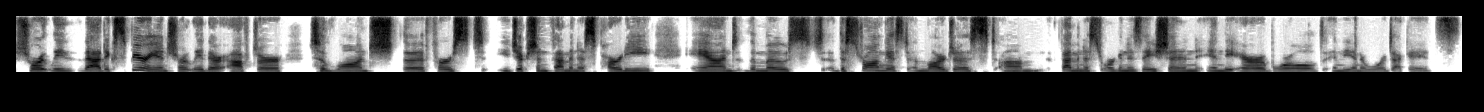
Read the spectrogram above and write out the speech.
shortly that experience shortly thereafter to launch the first Egyptian feminist party and the most the strongest and largest um, feminist organization in the Arab world in the interwar decades.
